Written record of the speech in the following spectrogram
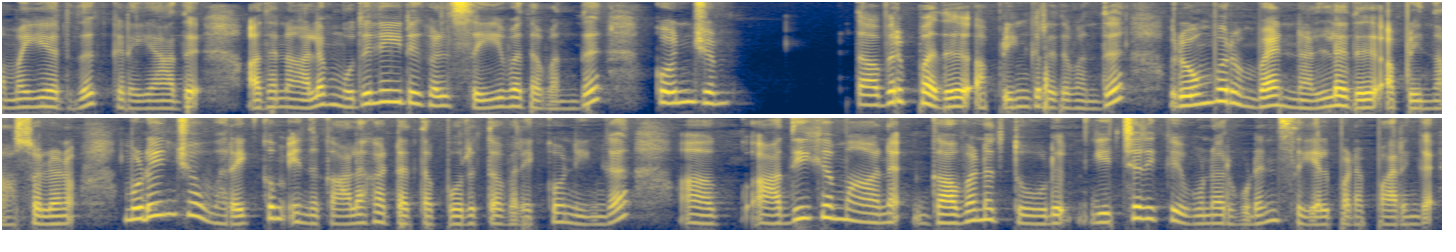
அமையிறது கிடையாது. அதனால் முதலீடுகள் செய்வதை வந்து கொஞ்சம் தவிர்ப்பது அப்படிங்கிறது வந்து ரொம்ப ரொம்ப நல்லது அப்படின்னு தான் சொல்லணும். முடிஞ்ச வரைக்கும் இந்த காலகட்டத்தை பொறுத்த வரைக்கும் நீங்கள் அதிகமான கவனத்தோடு எச்சரிக்கை உணர்வுடன் செயல்பட பாருங்கள்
